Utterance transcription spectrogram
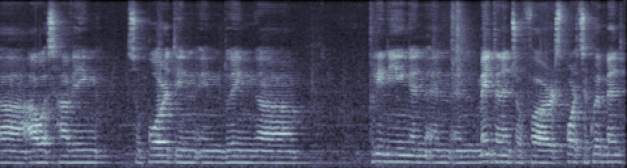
Uh, I was having support in, in doing uh, cleaning and, and, and maintenance of our sports equipment.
